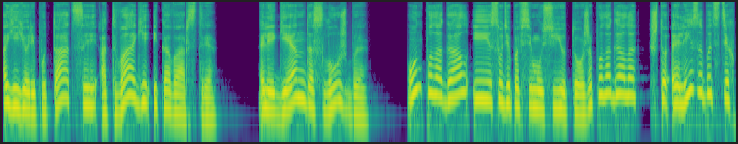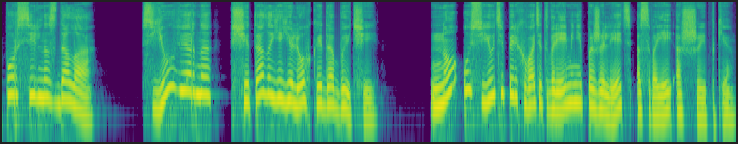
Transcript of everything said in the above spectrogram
о ее репутации, отваге и коварстве легенда службы. Он полагал, и, судя по всему, Сью тоже полагала, что Элизабет с тех пор сильно сдала. Сью, верно, считала ее легкой добычей. Но у Сью теперь хватит времени пожалеть о своей ошибке.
